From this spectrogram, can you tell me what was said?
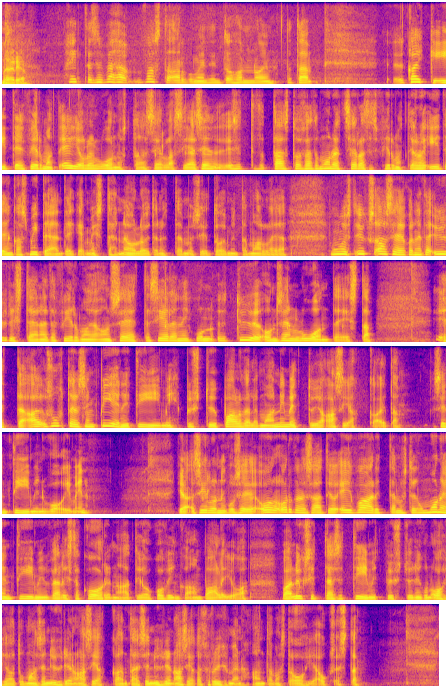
Merja. Heittäisin vähän vasta-argumentin tuohon noin. Tota, kaikki IT-firmat ei ole luonnostaan sellaisia. Sen, ja sitten taas toisaalta monet sellaiset firmat, ei ole ITn kanssa mitään tekemistä. Ne on löytänyt tämmöisiä toimintamalleja. Mun mielestä yksi asia, joka näitä yhdistää näitä firmoja on se, että siellä niin kuin työ on sen luonteista, että suhteellisen pieni tiimi pystyy palvelemaan nimettyjä asiakkaita sen tiimin voimin – ja silloin niin kuin se organisaatio ei vaadi tämmöistä niin monen tiimin välistä koordinaatioa kovinkaan paljon, vaan yksittäiset tiimit pystyy niin kuin ohjautumaan sen yhden asiakkaan tai sen yhden asiakasryhmän antamasta ohjauksesta.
